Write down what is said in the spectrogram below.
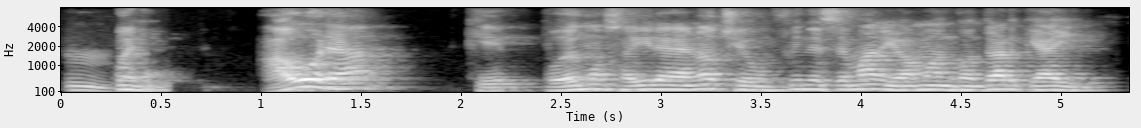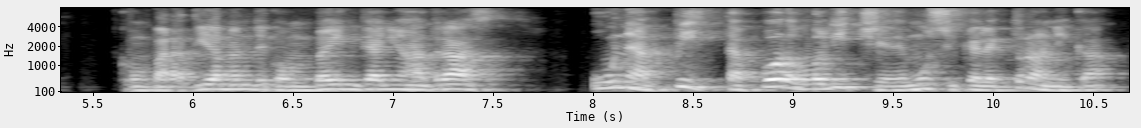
Mm. Bueno, ahora que podemos salir a la noche un fin de semana y vamos a encontrar que hay, comparativamente con 20 años atrás, una pista por boliche de música electrónica,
